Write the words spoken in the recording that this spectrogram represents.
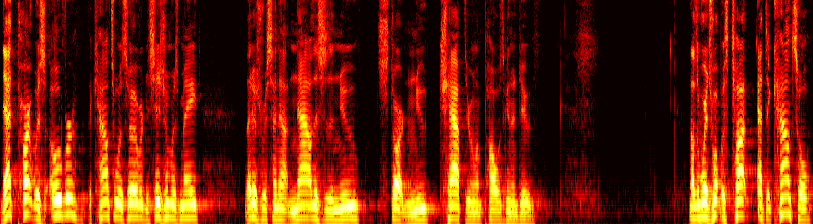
That part was over. The council was over. Decision was made. Letters were sent out. Now this is a new start, a new chapter in what Paul was going to do. In other words, what was taught at the council,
